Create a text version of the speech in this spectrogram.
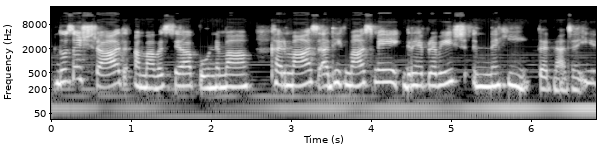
दोस्तों, श्राद्ध, अमावस्या, पूर्णिमा खरमास अधिक मास में गृह प्रवेश नहीं करना चाहिए।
